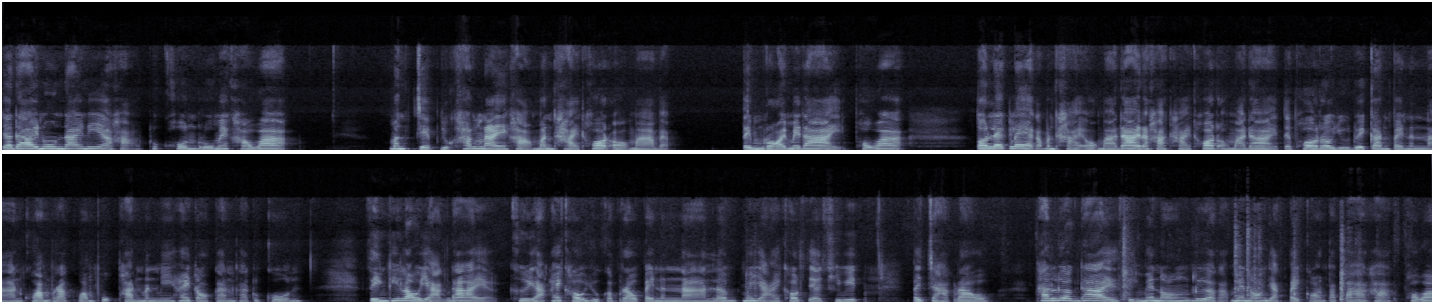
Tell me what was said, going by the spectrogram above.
จะได้นู่นได้นี่อะค่ะ ทุกคนรู้ไหมคะว่า มันเจ็บอยู่ข้างในค่ะ มันถ่ายทอดออกมาแบบ เต็มร้อยไม่ได้ เพราะว่าตอนแรกๆอะมันถ่ายออกมาได้นะคะ ถ่ายทอดออกมาได้ แต่พอเราอยู่ด้วยกันไปนานๆ ความรักความผูกพันมันมีให้ต่อกันค่ะ ทุกคน สิ่งที่เราอยากได้อะคืออยากให้เขาอยู่กับเราไปนานๆ แล้วไม่อยากให้เขาเสียชีวิตไปจากเรา ถ้าเลือกได้สิ่งแม่น้องเลือกอะแม่น้องอยากไปก่อนป๊าป๊าค่ะ เพราะว่า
